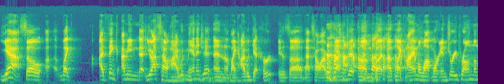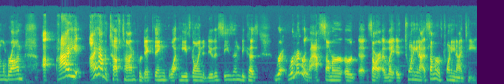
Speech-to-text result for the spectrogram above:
Yeah, so uh, like I think I mean you asked how I would manage it, and uh, like I would get hurt is uh, that's how I would manage it. Um, but uh, like I am a lot more injury prone than LeBron. I I have a tough time predicting what he's going to do this season because re- remember last summer or uh, sorry late 29 summer of 2019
